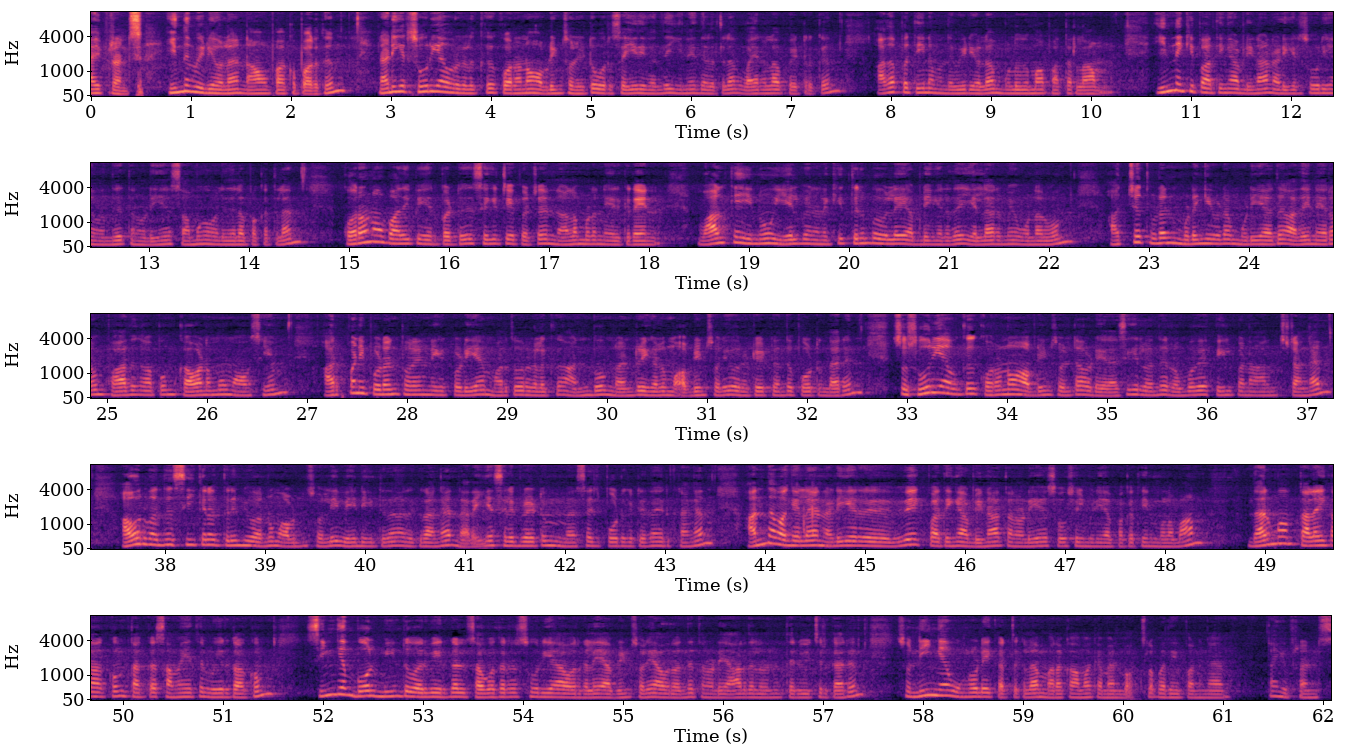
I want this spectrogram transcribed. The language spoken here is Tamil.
ஹாய் ஃப்ரெண்ட்ஸ் இந்த வீடியோவில் நாம் பார்க்க போகிறது நடிகர் சூர்யா அவர்களுக்கு கொரோனா அப்படின்னு சொல்லிட்டு ஒரு செய்தி வந்து இணையதளத்தில் வைரலாக போயிட்டுருக்கு. அதை பற்றி நம்ம இந்த வீடியோவில் முழுதுமாக பார்த்துடலாம். இன்றைக்கி பார்த்தீங்க அப்படின்னா நடிகர் சூர்யா வந்து தன்னுடைய சமூக வலைதள பக்கத்தில் கொரோனா பாதிப்பு ஏற்பட்டு சிகிச்சை பெற்று நலமுடன் இருக்கிறேன். வாழ்க்கை இன்னும் இயல்பு நிலைக்கு திரும்பவில்லை அப்படிங்கிறத எல்லாருமே உணர்வோம். அச்சத்துடன் முடங்கிவிட முடியாது. அதே நேரம் பாதுகாப்பும் கவனமும் அவசியம். அர்ப்பணிப்புடன் துணை நிற்கக்கூடிய மருத்துவர்களுக்கு அன்பும் நன்றிகளும் அப்படின்னு சொல்லி ஒரு ட்வீட் வந்து போட்டிருந்தாரு. ஸோ சூர்யாவுக்கு கொரோனா அப்படின்னு சொல்லிட்டு அவருடைய ரசிகர்கள் வந்து ரொம்பவே ஃபீல் பண்ண ஆரம்பிச்சிட்டாங்க. அவர் வந்து சீக்கிரம் திரும்பி வரணும் அப்படின்னு சொல்லி வேண்டிக்கிட்டு தான் இருக்கிறாங்க. நிறைய செலிப்ரேட்டும் மெசேஜ் போட்டுக்கிட்டே தான் இருக்கிறாங்க. அந்த வகையில் நடிகர் விவேக் பார்த்தீங்க அப்படின்னா தன்னுடைய சோஷியல் மீடியா பக்கத்தின் மூலமாக தர்மம் தலை காக்கும் தக்க சமயத்தில் உயிர் காக்கும். சிங்கம் போல் மீண்டு வருவீர்கள் சகோதரர் சூர்யா அவர்களே அப்படின்னு சொல்லி அவர் வந்து தன்னுடைய ஆறுதல் வந்து தெரிவிச்சிருக்காரு. ஸோ நீங்கள் உங்களுடைய கருத்துக்களை மறக்காமல் கமெண்ட் பாக்ஸில் பதிவு பண்ணுங்கள் தேங்க்யூ ஃப்ரெண்ட்ஸ்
